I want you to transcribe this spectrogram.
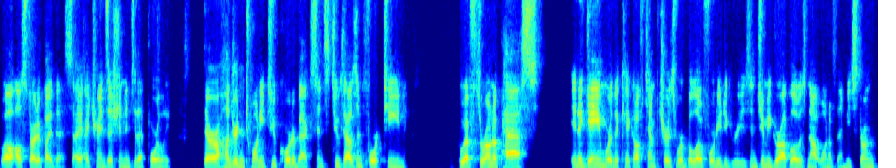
Well, I'll start it by this. I, I transitioned into that poorly. There are 122 quarterbacks since 2014 who have thrown a pass in a game where the kickoff temperatures were below 40 degrees, and Jimmy Garoppolo is not one of them. He's thrown,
